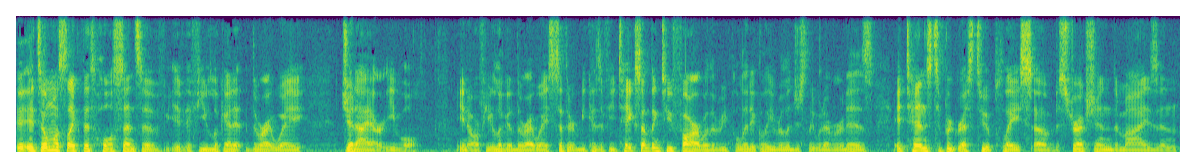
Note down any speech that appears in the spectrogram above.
it's almost like this whole sense of if, if you look at it the right way, Jedi are evil. You know, if you look at it the right way, Sith are because if you take something too far, whether it be politically, religiously, whatever it is, it tends to progress to a place of destruction, demise, and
